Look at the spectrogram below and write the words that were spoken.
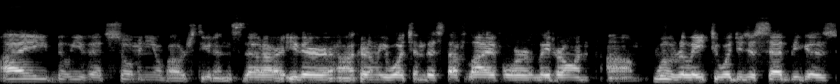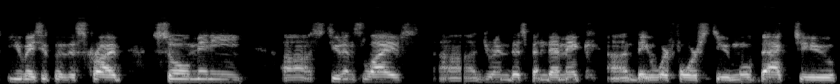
i believe that so many of our students that are either uh, currently watching this stuff live or later on um, will relate to what you just said because you basically described so many uh, students lives uh, during this pandemic. Uh, they were forced to move back to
